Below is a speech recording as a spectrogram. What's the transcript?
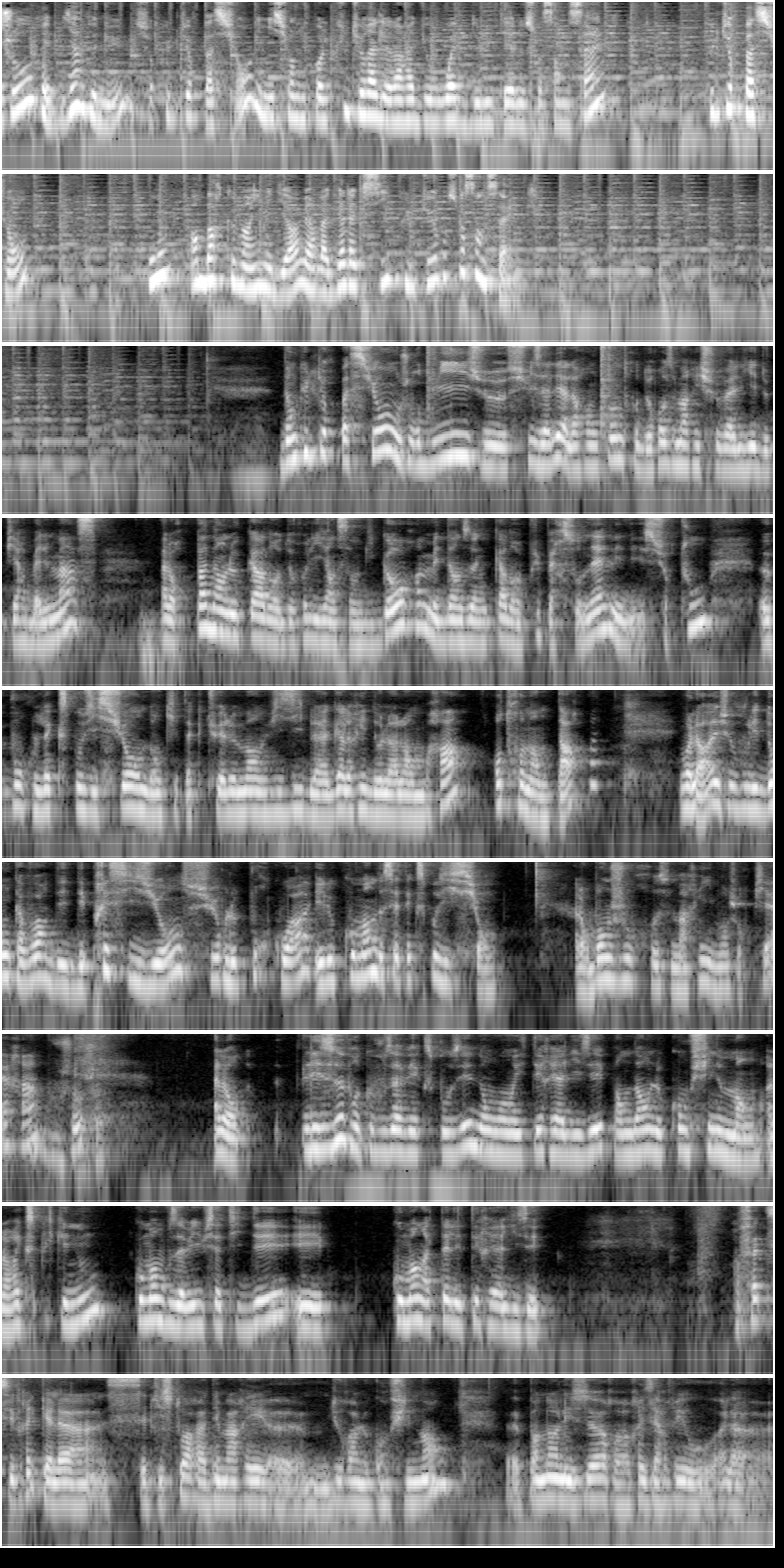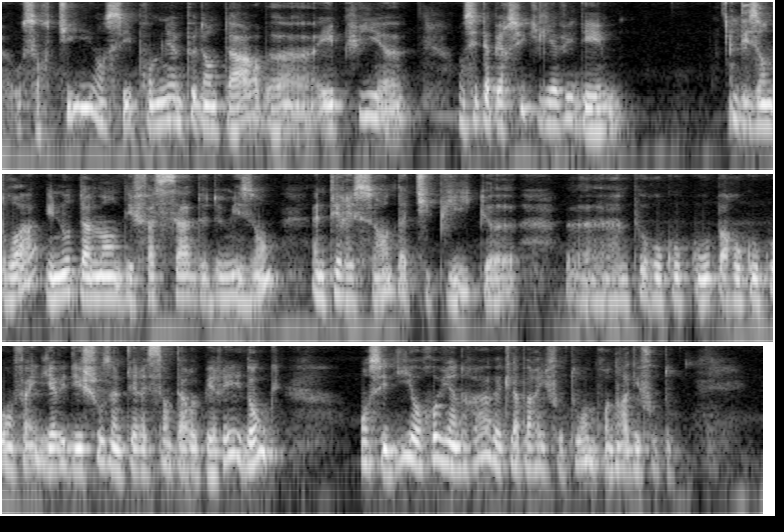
Bonjour et bienvenue sur Culture Passion, l'émission du pôle culturel de la radio web de l'UTL 65. Culture Passion ou embarquement immédiat vers la galaxie Culture 65. Dans Culture Passion, aujourd'hui, je suis allée à la rencontre de Rosemary Chevalier de Pierre Belmas. Alors, pas dans le cadre de Reliance en Bigorre, mais dans un cadre plus personnel et surtout euh, pour l'exposition qui est actuellement visible à la galerie de l'Alhambra, Autrement tard. Voilà, et je voulais donc avoir des, des, précisions sur le pourquoi et le comment de cette exposition. Alors, bonjour Rosemary, bonjour Pierre. Bonjour. Alors, les œuvres que vous avez exposées ont été réalisées pendant le confinement. Alors, expliquez-nous comment vous avez eu cette idée et comment a-t-elle été réalisée? En fait, c'est vrai que cette histoire a démarré euh, durant le confinement. Euh, pendant les heures réservées aux sorties, on s'est promené un peu dans Tarbes euh, et puis on s'est aperçu qu'il y avait des, des endroits, et notamment des façades de maisons intéressantes, atypiques, euh, un peu rococo, pas rococo, enfin il y avait des choses intéressantes à repérer, et donc on s'est dit on reviendra avec l'appareil photo, on prendra des photos.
